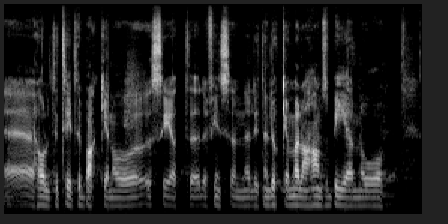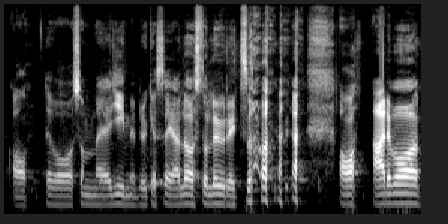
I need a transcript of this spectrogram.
eh, ha lite tid till backen och se att eh, det finns en eh, liten lucka mellan hans ben och ja, det var som eh, Jimmy brukar säga, löst och lurigt. Så ja, det var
